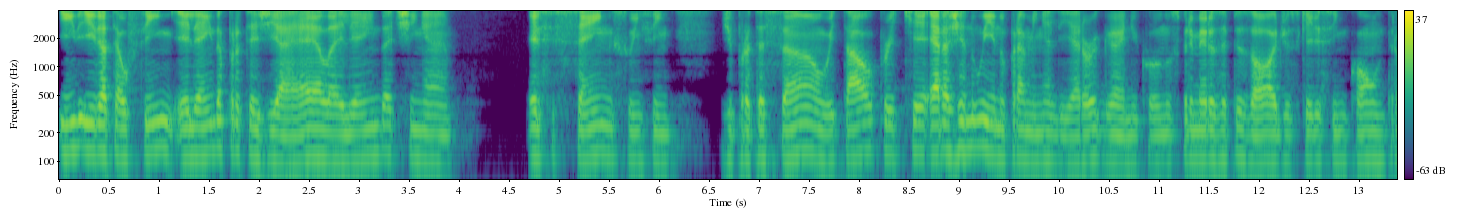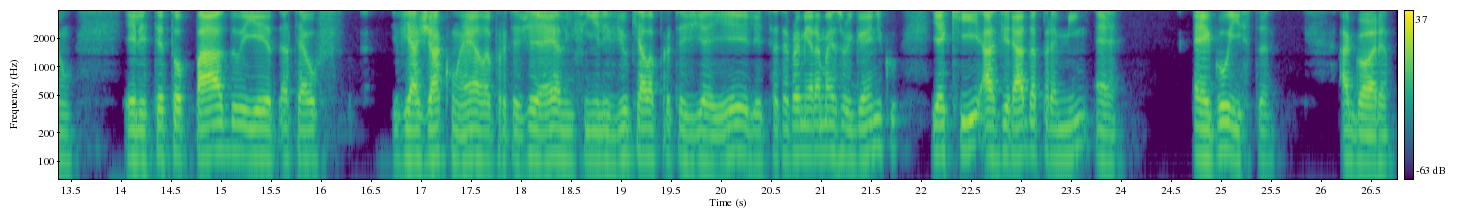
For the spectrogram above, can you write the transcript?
ir, ir até o fim, ele ainda protegia ela, ele ainda tinha esse senso, enfim, de proteção e tal, porque era genuíno pra mim ali, era orgânico. Nos primeiros episódios que eles se encontram, ele ter topado e ir até o viajar com ela, proteger ela, enfim, ele viu que ela protegia ele, etc. Pra mim era mais orgânico. E aqui a virada pra mim é é egoísta. Agora,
